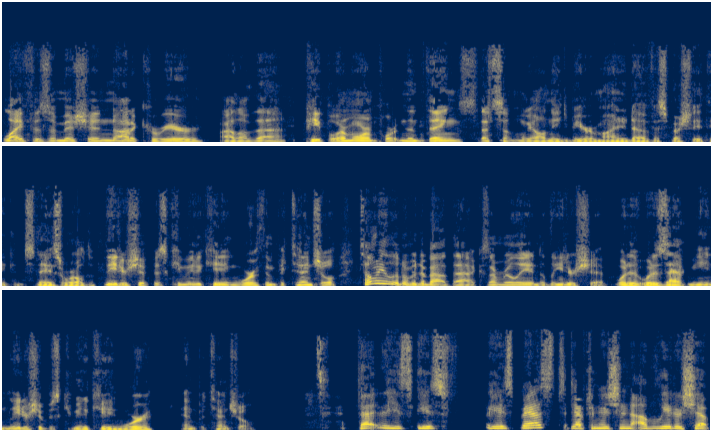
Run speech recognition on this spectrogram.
Life is a mission, not a career. I love that. People are more important than things. That's something we all need to be reminded of, especially I think in today's world. Leadership is communicating worth and potential. Tell me a little bit about that because I'm really into leadership. What, what does that mean? Leadership is communicating worth and potential. That is, is his best definition of leadership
